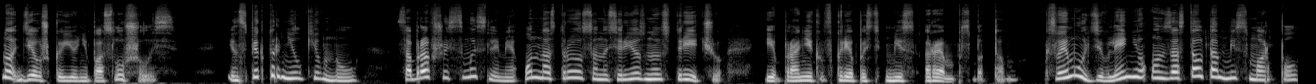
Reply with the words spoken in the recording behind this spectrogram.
но девушка ее не послушалась. Инспектор Нил кивнул. Собравшись с мыслями, он настроился на серьезную встречу и проник в крепость мисс Рэмпсботтом. К своему удивлению, он застал там мисс Марпл.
